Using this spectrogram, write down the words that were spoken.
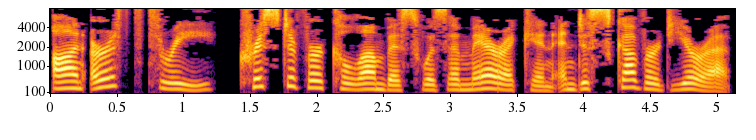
On Earth-3, Christopher Columbus was American and discovered Europe.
